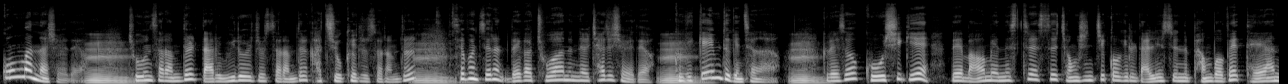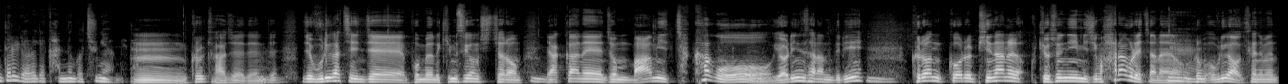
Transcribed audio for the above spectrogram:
꼭 만나셔야 돼요. 음. 좋은 사람들, 나를 위로해 줄 사람들, 같이 욕해 줄 사람들. 음. 세 번째는 내가 좋아하는 일 찾으셔야 돼요. 음. 그게 게임도 괜찮아요. 음. 그래서 그 시기에 내 마음에 있는 스트레스, 정신 찌꺼기를 날릴 수 있는 방법의 대안들을 여러 개 갖는 거 중요합니다. 음, 그렇게 가져야 되는데 이제 우리 같이 이제 보면 김수경 씨처럼 음. 약간의 좀 마음이 착하고 여린 사람들이 그런 거를 비난을 교수님이 지금 하라고 그랬잖아요. 네. 그럼 우리가 어떻게 하냐면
